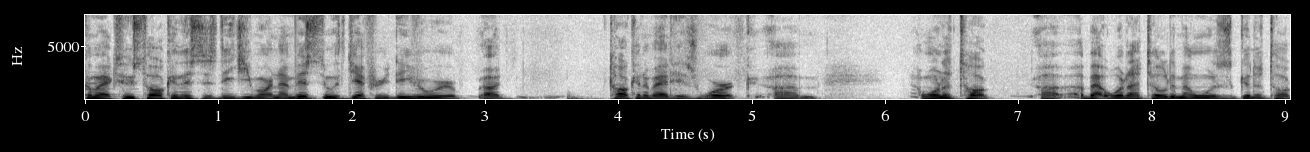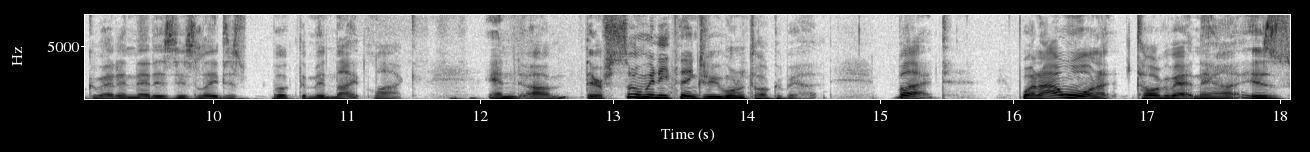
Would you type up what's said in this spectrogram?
Welcome back to Who's Talking. This is D.G. Martin. I'm visiting with Jeffery Deaver. We're uh, talking about his work. Um, I want to talk uh, about what I told him I was going to talk about, and that is his latest book, The Midnight Lock. and um, there are so many things we want to talk about. But what I want to talk about now is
